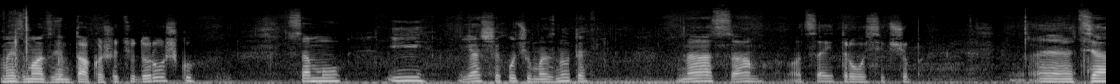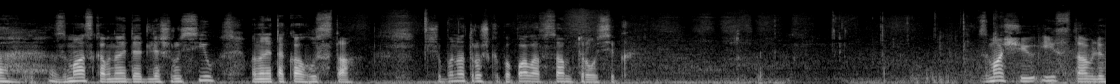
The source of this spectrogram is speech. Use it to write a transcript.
ми змазуємо також оцю дорожку саму. І я ще хочу мазнути на сам оцей тросик, щоб е, ця змазка вона йде для шрусів, вона не така густа, щоб вона трошки попала в сам тросик. Змащую і ставлю.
